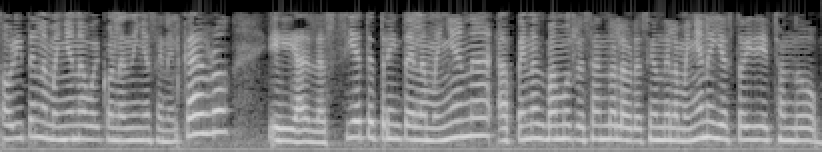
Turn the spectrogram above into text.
ahorita en la mañana voy con las niñas en el carro y a las 7.30 de la mañana apenas vamos rezando la oración de la mañana y ya estoy echando...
